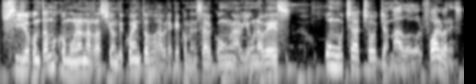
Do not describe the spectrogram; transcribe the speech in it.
Si lo contamos como una narración de cuentos, habría que comenzar con había una vez un muchacho llamado Adolfo Álvarez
